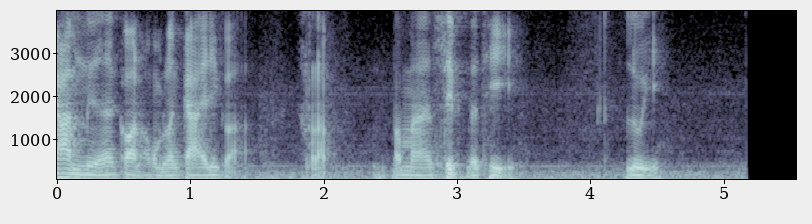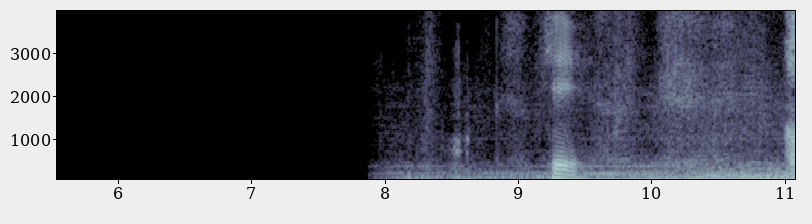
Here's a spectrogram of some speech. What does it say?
กล้ามเนื้อก่อนออกกำลังกายดีกว่า ครับ ประมาณ 10 นาที ลุย เคโห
